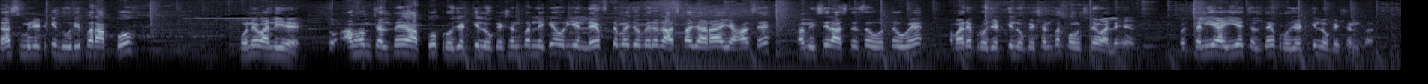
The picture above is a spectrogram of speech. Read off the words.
10 मिनट की दूरी पर आपको होने वाली है। तो अब हम चलते हैं आपको प्रोजेक्ट की लोकेशन पर लेके और ये लेफ़्ट में जो मेरे रास्ता जा रहा है यहाँ से, हम इसी रास्ते से होते हुए हमारे प्रोजेक्ट की लोकेशन पर पहुँचने वाले हैं। तो चलिए आइए, चलते हैं प्रोजेक्ट की लोकेशन पर।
